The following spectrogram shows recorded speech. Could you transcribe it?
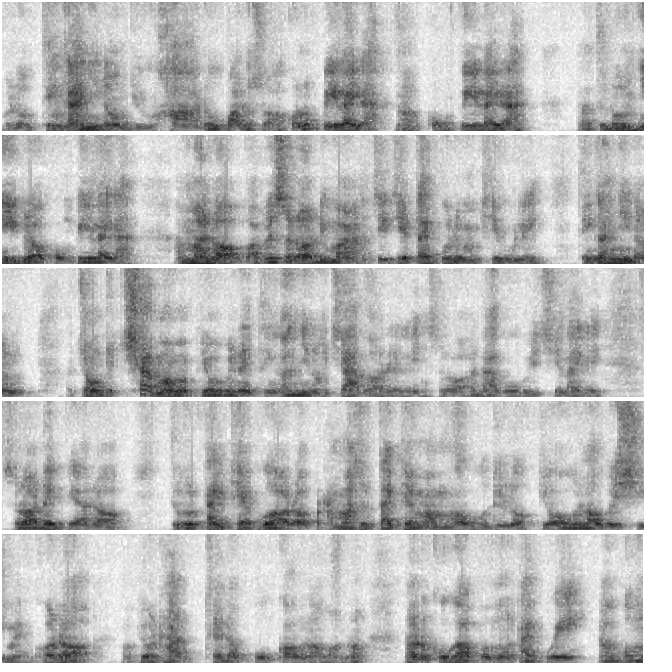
ဘလို့သင်္ကန်းကြီးတော် view ဟာတို့ဘာလို့ဆိုတော့အကုန်လုံးပေးလိုက်တာနော်အကုန်ပေးလိုက်တာ နော်သူတို့ညှိပြီးတော့အကုန်ပေးလိုက်တာအမှန်တော့ဘာဖြစ်ဆိုတော့ဒီမှာအကြည့်ကြတိုက်ဖို့လည်းမဖြစ်ဘူးလေသင်္ကန်းကြီးတော်အကြောင်းတစ်ချက်မှမပြောဘဲနဲ့သင်္ကန်းကြီးတော်ကျသွားတယ်လေဆိုတော့အဲ့ဒါကိုပဲရှင်းလိုက်လေဆိုတော့အဲ့ပြတော့သူတို့တိုက်ဖြတ်ဖို့ကတော့ပထမဆုံးတိုက်ဖြတ်မှာမဟုတ်ဘူးဒီလိုပြောလို့ပဲရှိမယ်ခုတော့မပြောထားတဲ့တော့ပိုကောင်းတာပေါ့နော်နောက်တစ်ခုကပုံမတိုက်ပွဲနော်ပုံမ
